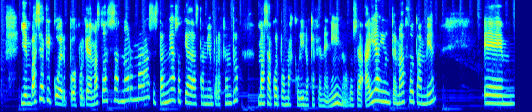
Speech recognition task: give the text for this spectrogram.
¿Y en base a qué cuerpos? Porque además todas esas normas están muy asociadas también, por ejemplo, más a cuerpos masculinos que a femeninos. O sea, ahí hay un temazo también. Em,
